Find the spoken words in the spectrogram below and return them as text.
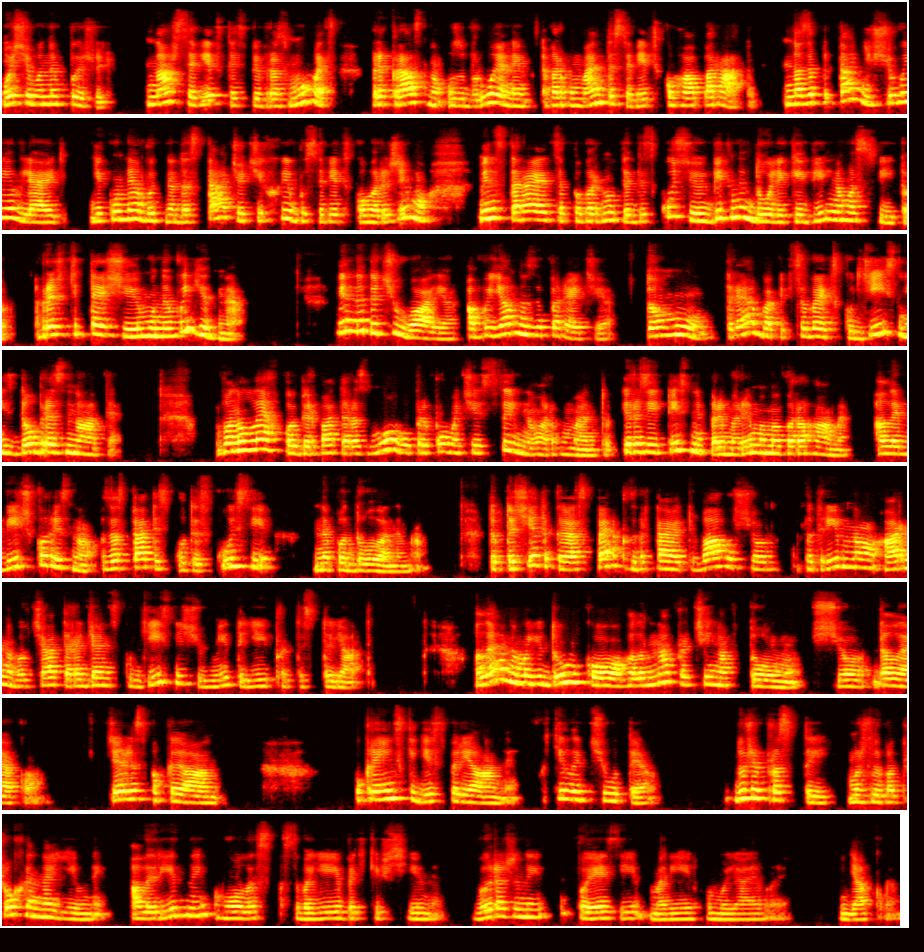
Ось що вони пишуть: наш совєтський співрозмовець прекрасно озброєний в аргументи совєтського апарату. На запитання, що виявляють яку-небудь недостачу чи хибу совєтського режиму, він старається повернути дискусію в бік недоліків вільного світу. Врешті те, що йому невигідне, він не дочуває або явно заперечує. Тому треба підсоветську дійсність добре знати. Воно легко обірвати розмову при помочі сильного аргументу і розійтись непримиримими ворогами, але більш корисно зостатись у дискусії неподоланими. Тобто ще такий аспект звертають увагу, що потрібно гарно вивчати радянську дійсність, щоб вміти їй протистояти. Але, на мою думку, головна причина в тому, що далеко через океан українські діаспоріани хотіли чути дуже простий, можливо, трохи наївний, але рідний голос своєї батьківщини. Виражений у поезії Марії Фомуляєвої. Дякую.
